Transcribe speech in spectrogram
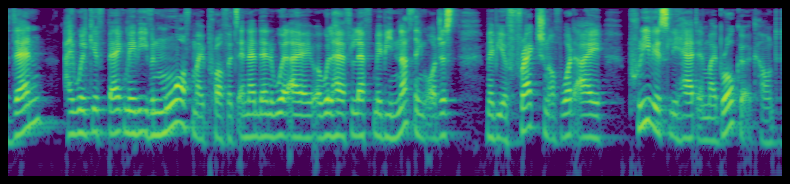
then I will give back maybe even more of my profits, and then, will I, I will have left maybe nothing or just maybe a fraction of what I previously had in my broker account.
